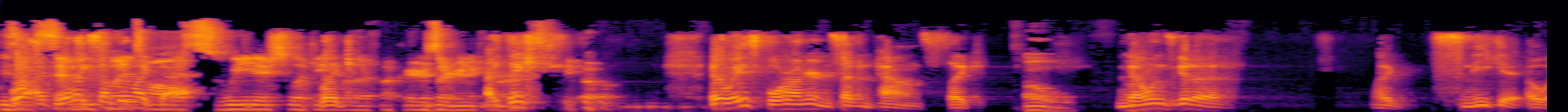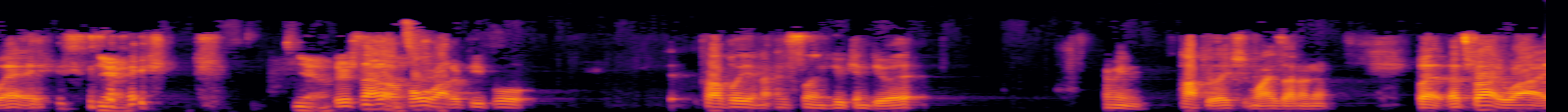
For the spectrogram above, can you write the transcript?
These Well, like like seven something foot like tall, Swedish looking like, motherfuckers are gonna Come I think- you. It weighs 407 pounds. Like Oh, no one's gonna like sneak it away. Yeah. Like, yeah. there's not a whole fair. lot of people probably in Iceland who can do it. I mean, population wise, I don't know. But that's probably why.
